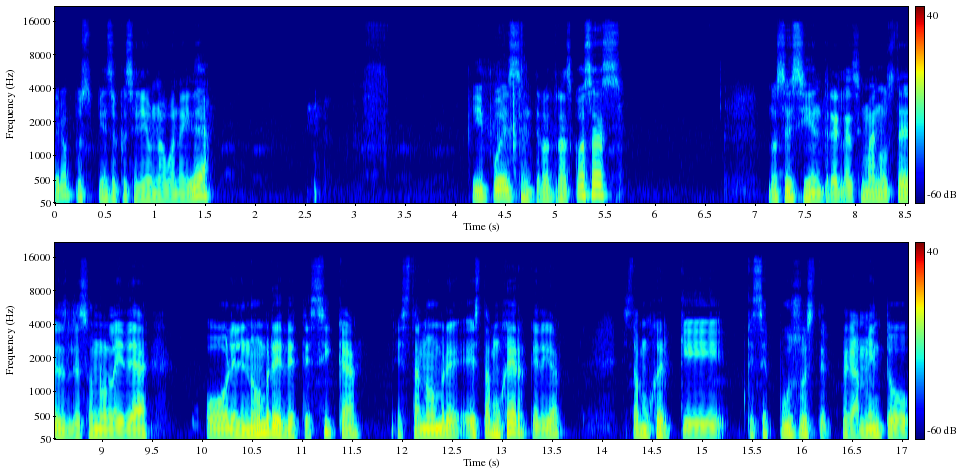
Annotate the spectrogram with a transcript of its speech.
pero pues pienso que sería una buena idea. Y pues, entre otras cosas, no sé si entre la semana a ustedes les sonó la idea o el nombre de Tesica, esta nombre, esta mujer que diga, esta mujer que, que se puso este pegamento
